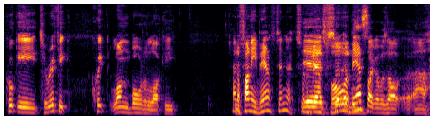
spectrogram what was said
Cookie, terrific, quick long ball to Lockie. Had a funny bounce, didn't it? Sort yeah, bounced forward. It bounced like it was uh,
